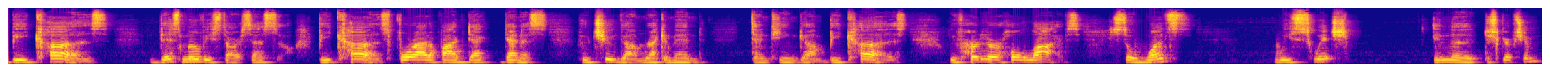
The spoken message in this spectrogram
because this movie star says so because four out of five de- dentists who chew gum recommend Dentyne gum because we've heard it our whole lives. So once we switch in the description,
